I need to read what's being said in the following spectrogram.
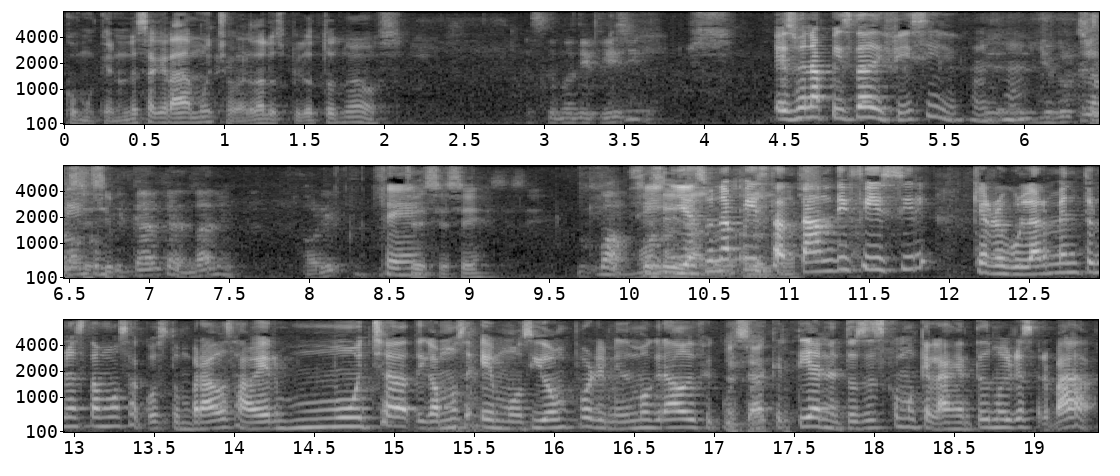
como que no les agrada mucho, ¿verdad? Los pilotos nuevos. Es que es muy difícil. Es una pista difícil. Eh. Yo creo que Sí, la va a sí, sí. complicar el calendario. Ahorita. Sí. Sí, sí, sí. Bueno, Sí, Sí, y es una pista tan difícil que regularmente no estamos acostumbrados a ver mucha, digamos, emoción por el mismo grado de dificultad Exacto. que tiene. Entonces, como que la gente es muy reservada.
